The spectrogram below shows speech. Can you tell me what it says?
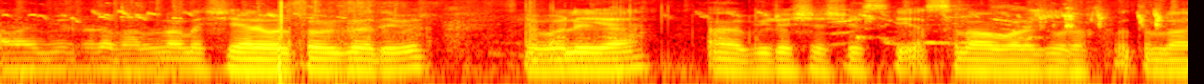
আমার ভিডিওটা ভালো লাগলে শেয়ার করে দেবেন। এ বলে ইয়া আমার ভিডিও শেষ করছি। আসসালামু আলাইকুম রহমতুল্লাহ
